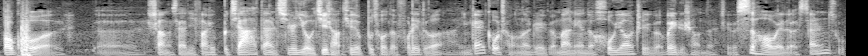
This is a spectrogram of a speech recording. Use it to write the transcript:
包括呃上个赛季发挥不佳，但是其实有几场踢得不错的弗雷德，应该构成了这个曼联的后腰这个位置上的这个四号位的三人组，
